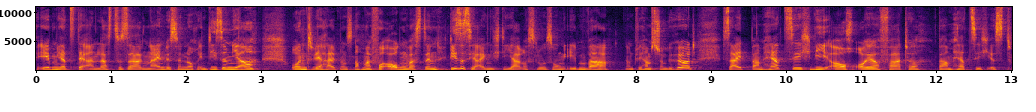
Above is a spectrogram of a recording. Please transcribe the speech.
eben jetzt der Anlass zu sagen, nein, wir sind noch in diesem Jahr und wir halten uns noch mal vor Augen, was denn dieses Jahr eigentlich die Jahreslosung eben war. Und wir haben es schon gehört, seid barmherzig, wie auch euer Vater barmherzig ist.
